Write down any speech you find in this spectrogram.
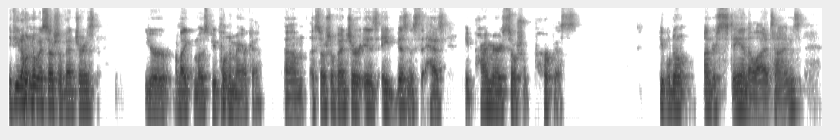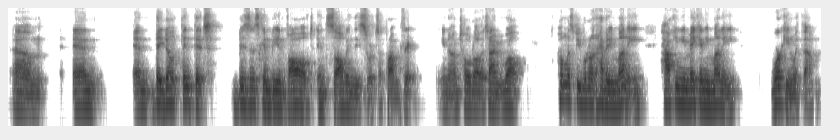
If you don't know what social ventures, you're like most people in America. Um, a social venture is a business that has a primary social purpose. People don't understand a lot of times, um, and and they don't think that business can be involved in solving these sorts of problems. You know, I'm told all the time, well, homeless people don't have any money. How can you make any money working with them?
